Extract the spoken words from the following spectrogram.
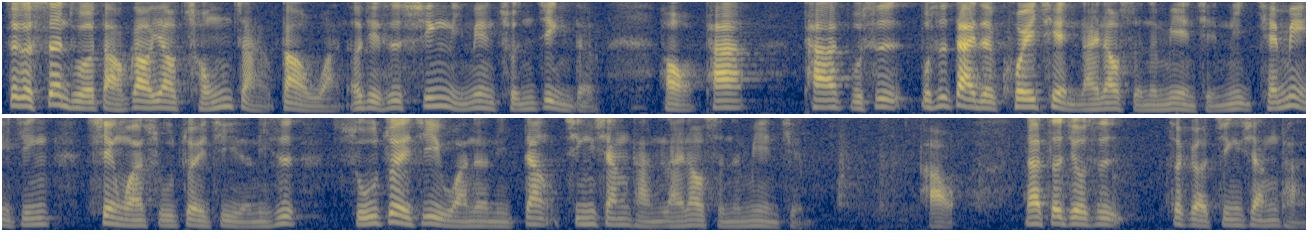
这个圣徒的祷告要从早到晚，而且是心里面纯净的。好，他他不是不是带着亏欠来到神的面前。你前面已经献完赎罪祭了，你是赎罪祭完了，你到金香坛来到神的面前。好，那这就是这个金香坛。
